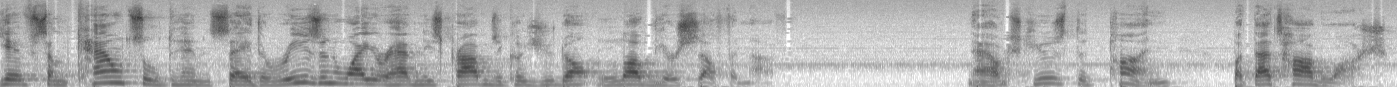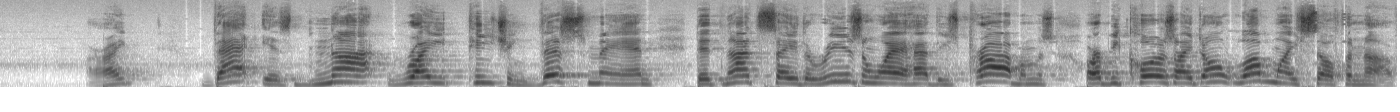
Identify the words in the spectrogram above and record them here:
give some counsel to him and say, The reason why you're having these problems is because you don't love yourself enough. Now, excuse the pun, but that's hogwash. All right? That is not right teaching. This man did not say the reason why I have these problems are because I don't love myself enough.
